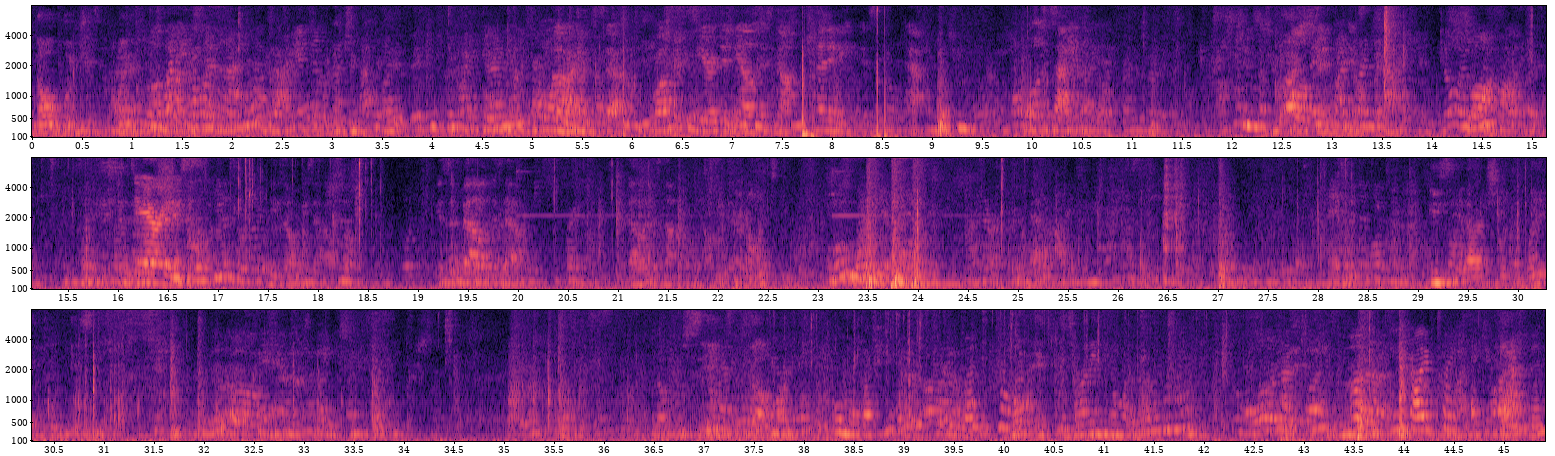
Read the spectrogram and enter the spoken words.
No, would you play? All right. So while Sierra Danielle is not, Kennedy is out. Bolton is out. Darius, he's always out. Isabella is out. Bella is not going to be there. Easy, actually. Wait, easy. You see, it's gum. I'm killing Oh my gosh. What is, is there anything on my map? Um, he's probably playing education.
